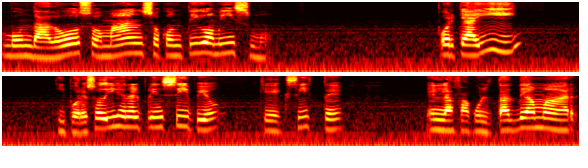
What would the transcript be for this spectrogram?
bondadoso, manso contigo mismo. Porque ahí, y por eso dije en el principio que existe en la facultad de amar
